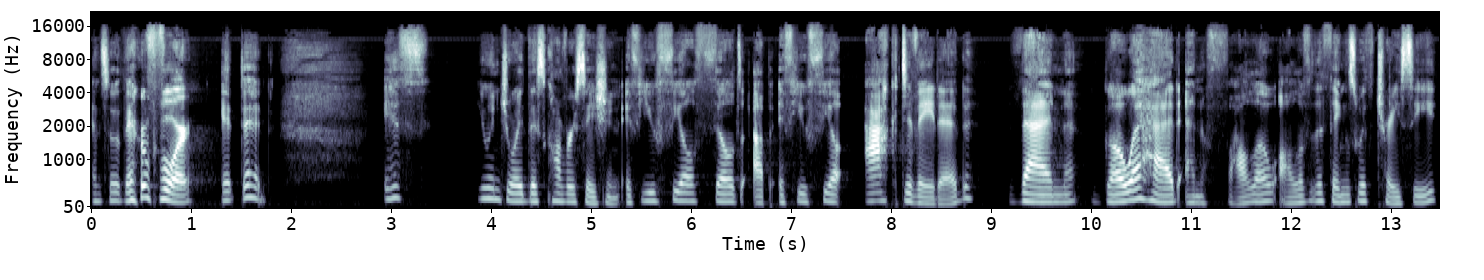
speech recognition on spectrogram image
And so, therefore, it did. If you enjoyed this conversation, if you feel filled up, if you feel activated, then go ahead and follow all of the things with Tracy.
